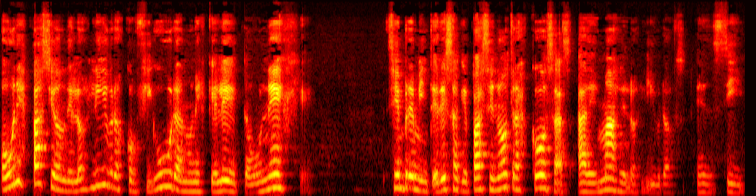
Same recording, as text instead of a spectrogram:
o un espacio donde los libros configuran un esqueleto, un eje. Siempre me interesa que pasen otras cosas además de los libros en sí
